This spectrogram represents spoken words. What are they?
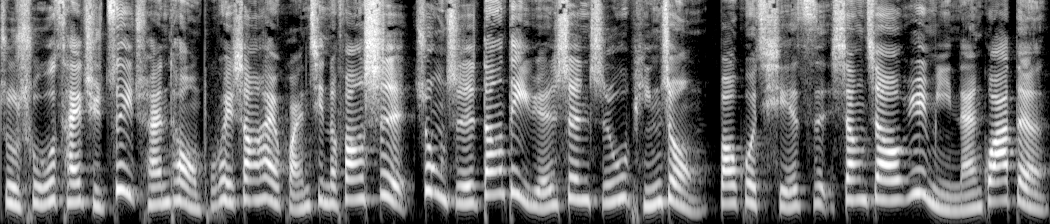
主厨采取最传统、不会伤害环境的方式，种植当地原生植物品种，包括茄子、香蕉、玉米、南瓜等，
